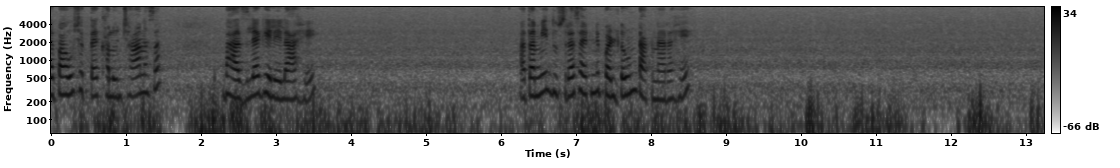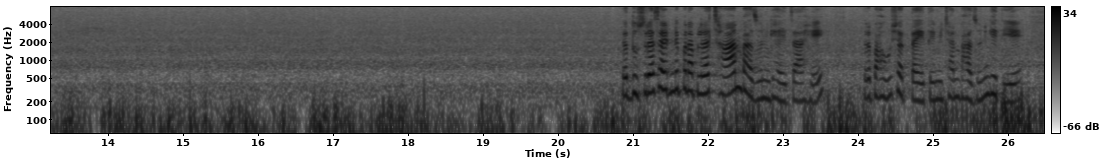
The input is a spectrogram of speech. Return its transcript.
तर पाहू शकताय खालून छान असं भाजल्या गेलेलं आहे. आता मी दुसऱ्या साईडने पलटवून टाकणार आहे. तर दुसऱ्या साईडने पण आपल्याला छान भाजून घ्यायचं आहे. तर पाहू शकता इथे मी छान भाजून घेते आहे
